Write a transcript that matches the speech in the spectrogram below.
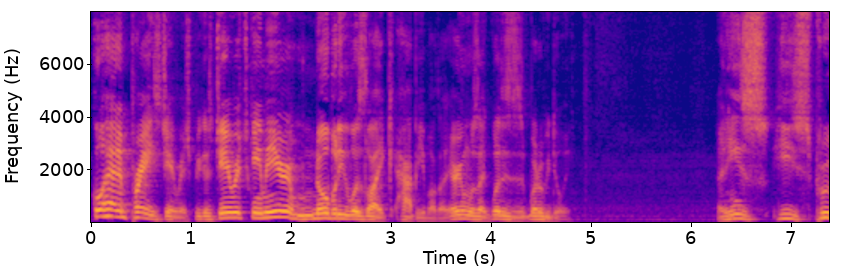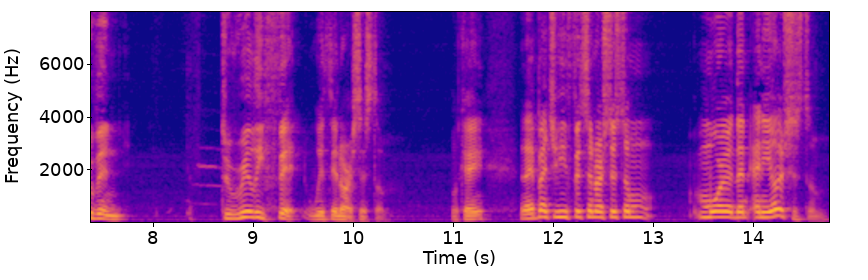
go ahead and praise Jay Rich because Jay Rich came here and nobody was like happy about that. Everyone was like, "What is this? What are we doing?" And he's he's proven to really fit within our system. Okay, and I bet you he fits in our system more than any other system.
